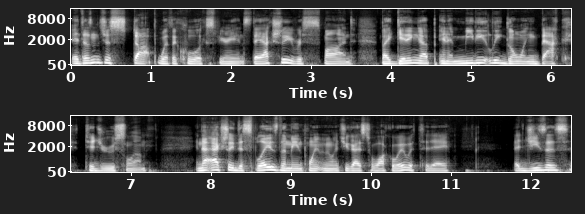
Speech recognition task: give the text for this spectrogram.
it doesn't just stop with a cool experience. They actually respond by getting up and immediately going back to Jerusalem. And that actually displays the main point we want you guys to walk away with today that Jesus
